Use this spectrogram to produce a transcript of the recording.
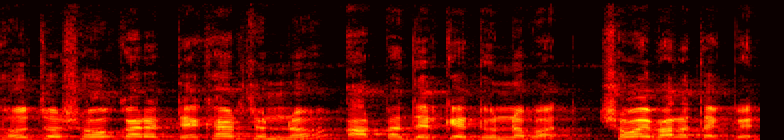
ধৈর্য সহকারে দেখার জন্য আপনাদেরকে ধন্যবাদ। সবাই ভালো থাকবেন।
